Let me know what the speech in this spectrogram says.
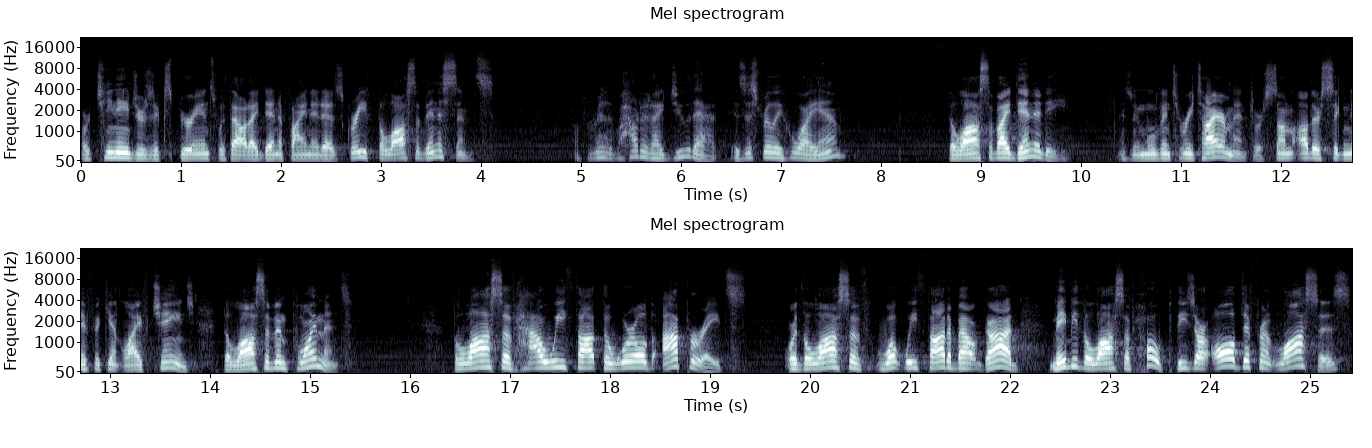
or teenagers experience without identifying it as grief, the loss of innocence. Of really, how did I do that? Is this really who I am? The loss of identity as we move into retirement or some other significant life change. The loss of employment. The loss of how we thought the world operates or the loss of what we thought about God, maybe the loss of hope. These are all different losses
